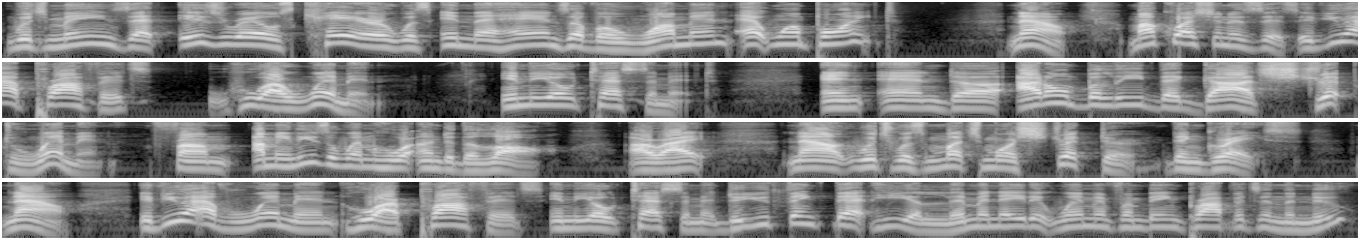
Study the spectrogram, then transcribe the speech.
which means that Israel's care was in the hands of a woman at one point. Now, my question is this if you have prophets who are women in the Old Testament, and and uh, I don't believe that God stripped women from. I mean, these are women who are under the law. All right, now which was much more stricter than grace. Now, if you have women who are prophets in the Old Testament, do you think that He eliminated women from being prophets in the New?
